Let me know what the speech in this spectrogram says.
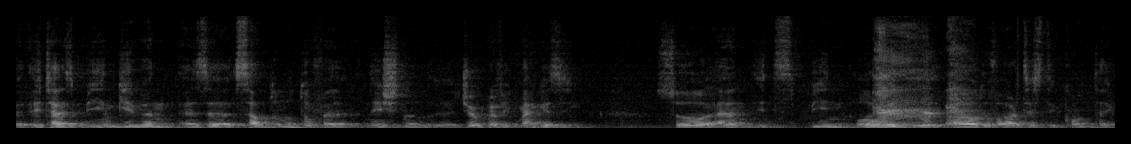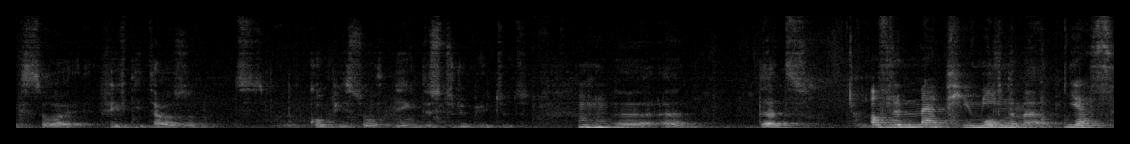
uh, it has been given as a supplement of a National uh, Geographic magazine. So and it's been already out of artistic context. So uh, fifty thousand copies of being distributed, Mhm. uh, and that's Of the map, you mean? Of the map. Yes.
